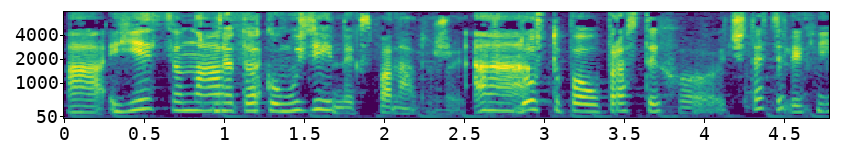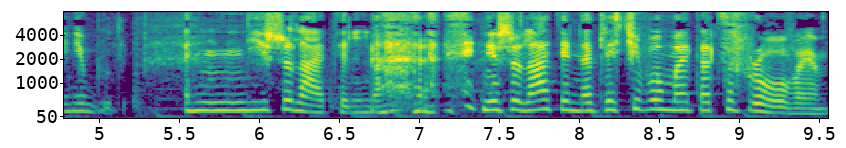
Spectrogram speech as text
А, есть у нас... Это такой музейный экспонат уже. А... Доступа у простых э, читателей к ней не будет. Нежелательно. Нежелательно. Для чего мы это оцифровываем?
